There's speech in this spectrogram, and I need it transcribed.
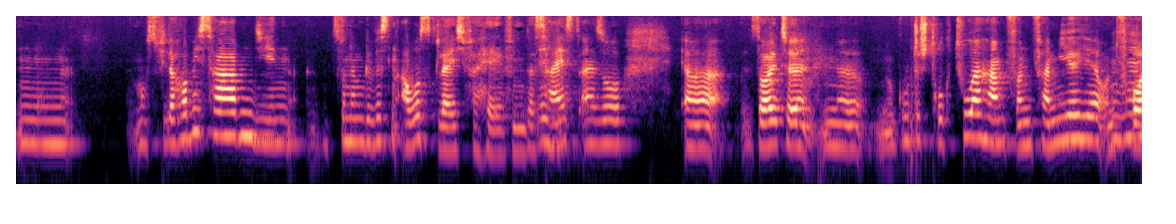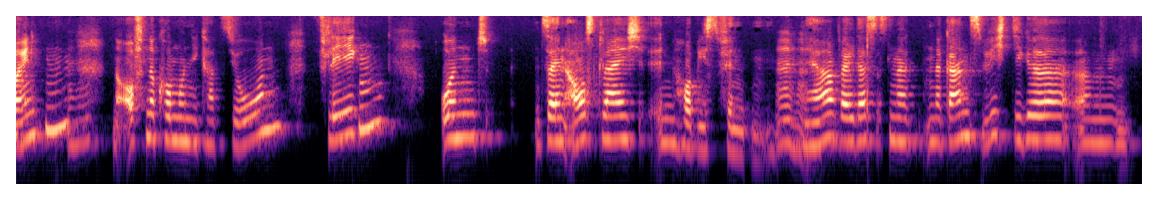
m, muss viele Hobbys haben, die ihn zu einem gewissen Ausgleich verhelfen. Das mhm. heißt also, er sollte eine, eine, gute Struktur haben von Familie und mhm. Freunden, mhm. eine offene Kommunikation pflegen und seinen Ausgleich in Hobbys finden. Mhm. Ja, weil das ist eine, eine ganz wichtige ähm,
